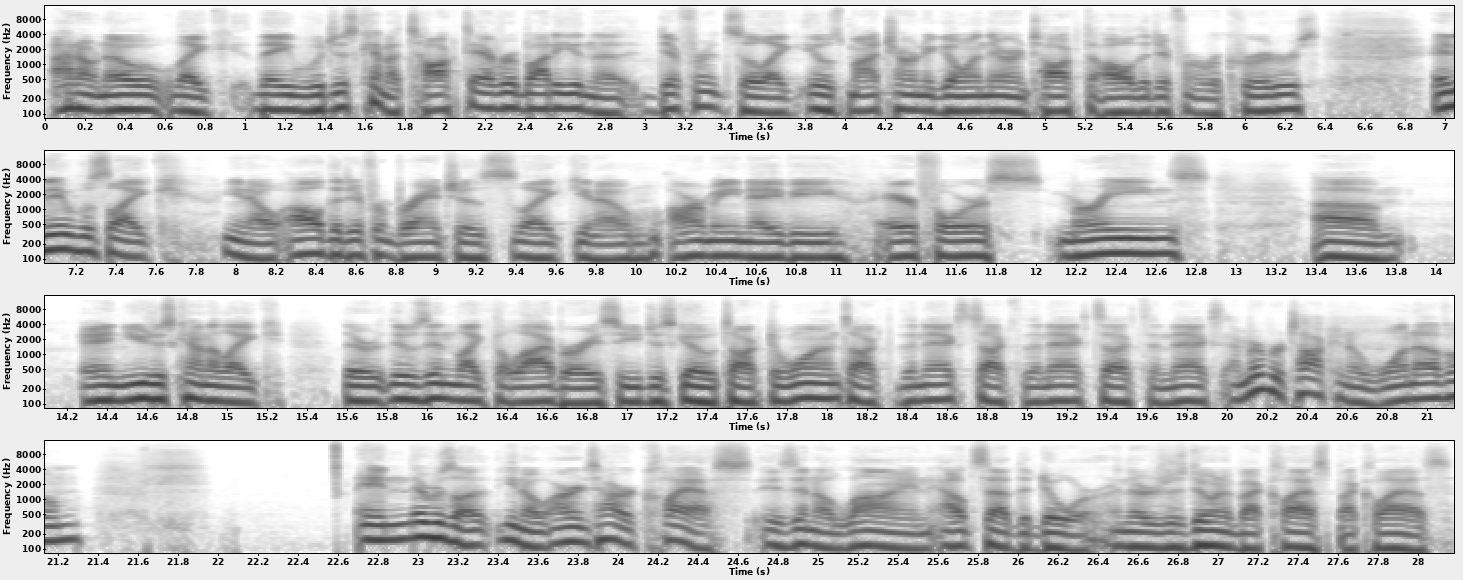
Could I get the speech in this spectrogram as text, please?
I don't know, like they would just kind of talk to everybody in the different. So like it was my turn to go in there and talk to all the different recruiters, and it was like you know all the different branches, like you know Army, Navy, Air Force, Marines, um, and you just kind of like there. It was in like the library, so you just go talk to one, talk to the next, talk to the next, talk to the next. I remember talking to one of them, and there was a you know our entire class is in a line outside the door, and they're just doing it by class by class.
